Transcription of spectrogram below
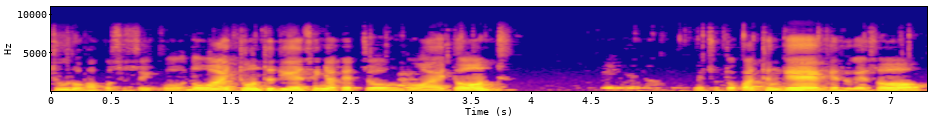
do로 바꿨을 수 있고 no, I don't 뒤엔 생략됐죠. no, I don't. 그렇죠. 똑같은 게 계속해서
